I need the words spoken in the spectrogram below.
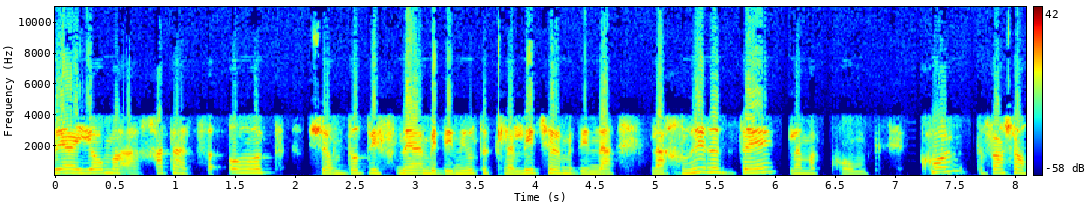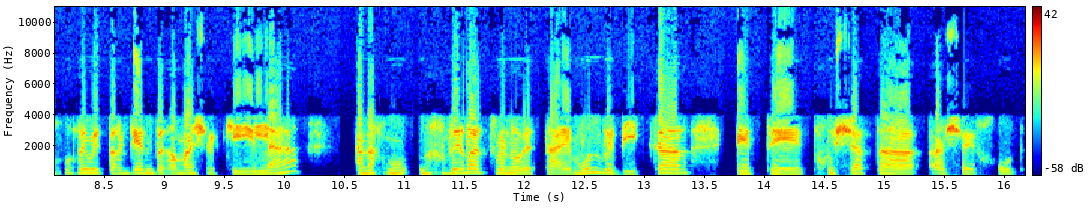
זה היום אחת ההצעות שעומדות בפני המדיניות הכללית של המדינה, להחזיר את זה למקום. כל דבר שאנחנו יכולים להתארגן ברמה של קהילה, אנחנו נחזיר לעצמנו את האמון ובעיקר את uh, תחושת השייכות.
